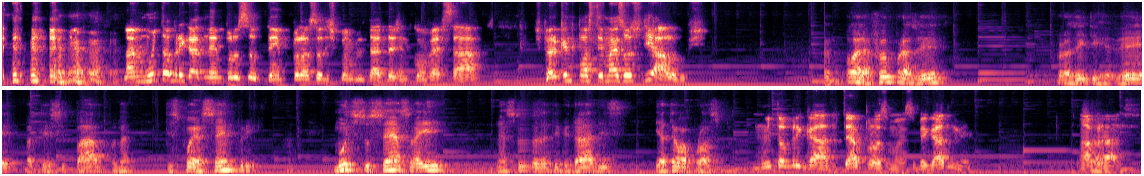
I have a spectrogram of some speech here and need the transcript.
mas muito obrigado mesmo pelo seu tempo, pela sua disponibilidade da gente conversar. Espero que a gente possa ter mais outros diálogos. Olha, foi um prazer, prazer te rever, bater esse papo, né? Disponha sempre. Muito sucesso aí nas suas atividades e até uma próxima. Muito obrigado. Até a próxima. Obrigado mesmo. Um abraço.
